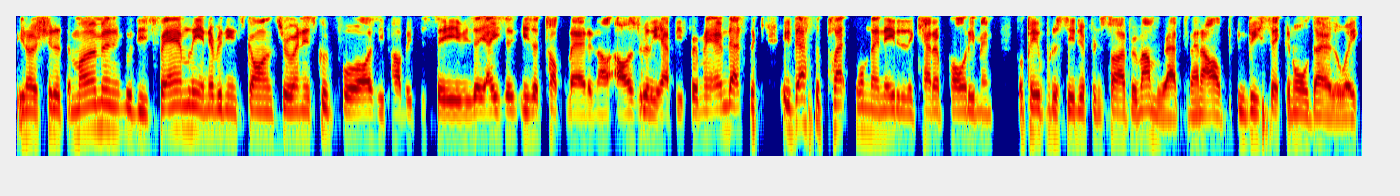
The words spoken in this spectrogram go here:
you know shit at the moment with his family and everything's going through, and it's good for Aussie public to see him. He's a he's a, he's a top lad, and I, I was really happy for him. And that's the if that's the platform they needed to catapult him for people to see a different side of him, I'm wrapped, man. I'll be second all day of the week.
